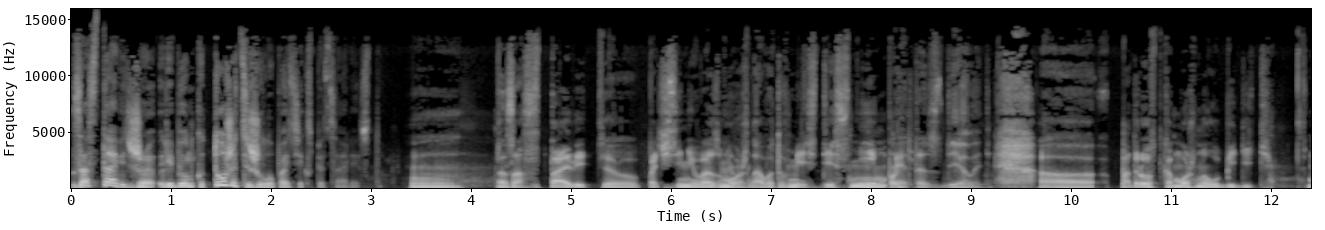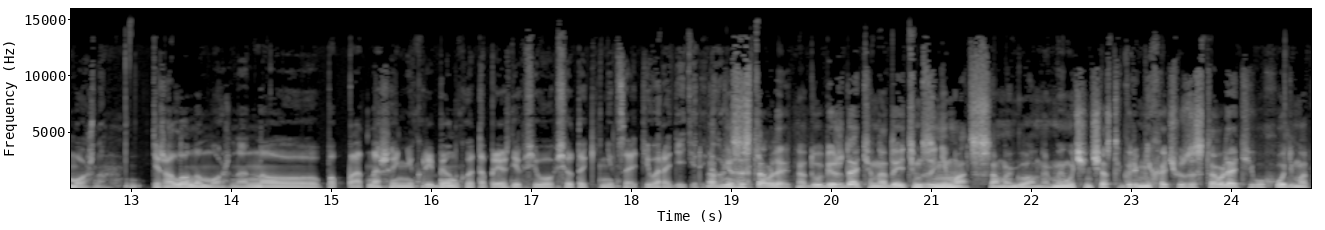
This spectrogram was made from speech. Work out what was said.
заставить же ребенка тоже тяжело пойти к специалисту. заставить э, почти невозможно, а вот вместе с ним Пойти. это сделать. А, подростка можно убедить. Можно. Тяжело, но можно. Но по, по отношению к ребенку это прежде всего все-таки инициатива родителей. Надо не заставлять, надо убеждать, и надо этим заниматься, самое главное. Мы очень часто говорим, не хочу заставлять, и уходим от,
